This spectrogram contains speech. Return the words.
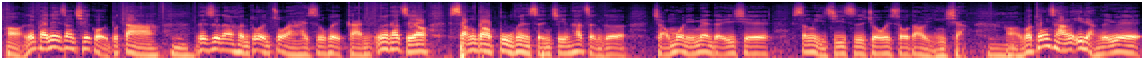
好，那白内障切口也不大啊，但是呢，很多人做完还是会干，因为他只要伤到部分神经，他整个角膜里面的一些生理机制就会受到影响。啊，我通常一两个月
